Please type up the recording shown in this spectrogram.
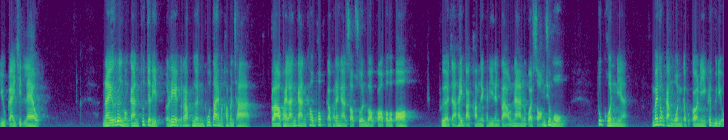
อยู่ใกล้ชิดแล้ว ในเรื่องของการทุจริตเรียกรับเงินผู้ใต้บังคับบัญชา กล่าวภายหลังการเข้าพบกับพนักงานสอบสวนบกปปปเพื่อจะให้ปากคำในคดีดังกล่าวนานกว่า 2 ชั่วโมง ทุกคนเนี่ยไม่ต้องกังวลกับกรณีคลิปวิดีโอ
